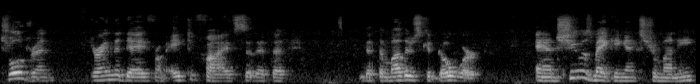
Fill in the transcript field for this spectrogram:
children during the day from eight to five so that the that the mothers could go work and she was making extra money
